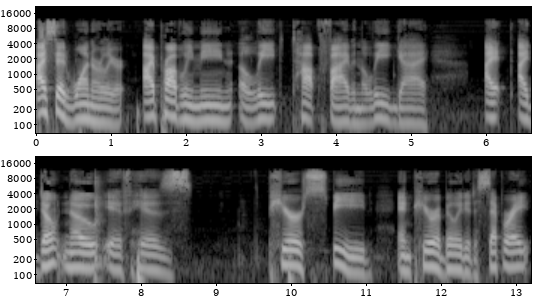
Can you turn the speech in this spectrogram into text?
I said one earlier. I probably mean elite top five in the league guy. I I don't know if his pure speed and pure ability to separate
